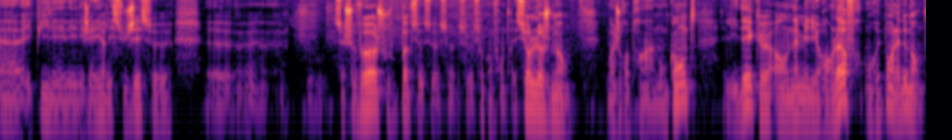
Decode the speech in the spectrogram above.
Euh, et puis, les, les, les, les sujets se, euh, se chevauchent ou peuvent se, se, se, confronter. Sur le logement, moi, je reprends à mon compte l'idée qu'en améliorant l'offre, on répond à la demande.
